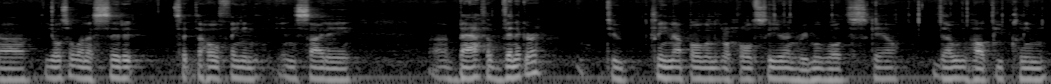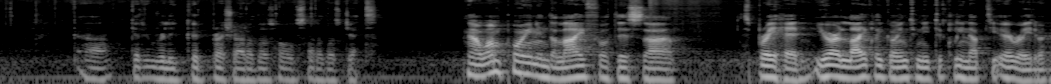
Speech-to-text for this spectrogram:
Uh, you also want to sit it set the whole thing in, inside a uh, bath of vinegar to clean up all the little holes here and remove all the scale. That will help you clean, uh, get a really good pressure out of those holes, out of those jets. Now, one point in the life of this uh, spray head, you are likely going to need to clean up the aerator.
